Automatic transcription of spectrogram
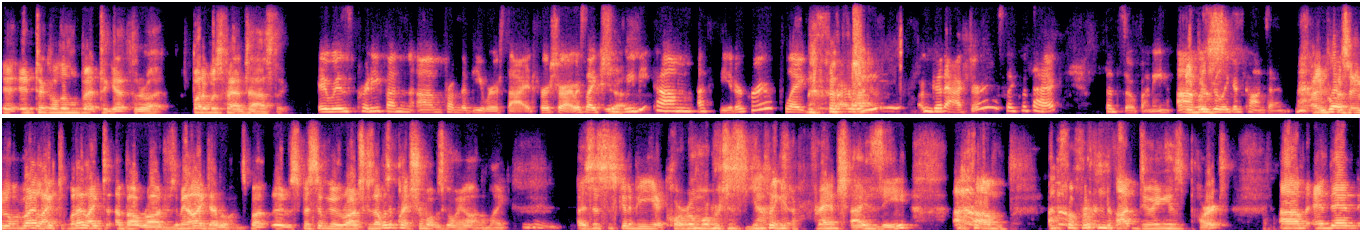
it, it took a little bit to get through it, but it was fantastic. it was pretty fun um, from the viewer side for sure. I was like, should Yeah. we become a theater group? Like, are we good actors? Like, what the heck? That's so funny. Um, It it was was- really good content. I was what I liked what I liked about Rogers. I mean, I liked everyone's, but it was specifically with Rogers because I wasn't quite sure what was going on. I'm like, Mhm. is this just going to be a courtroom where we're just yelling at a franchisee um, for not doing his part? Um, and then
